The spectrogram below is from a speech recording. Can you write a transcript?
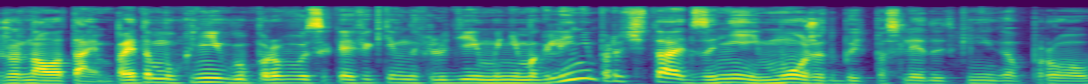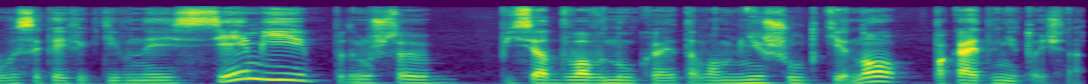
журнала Time. Поэтому книгу про высокоэффективных людей мы не могли не прочитать. За ней, может быть, последует книга про высокоэффективные семьи, потому что 52 внука, это вам не шутки, но пока это не точно.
